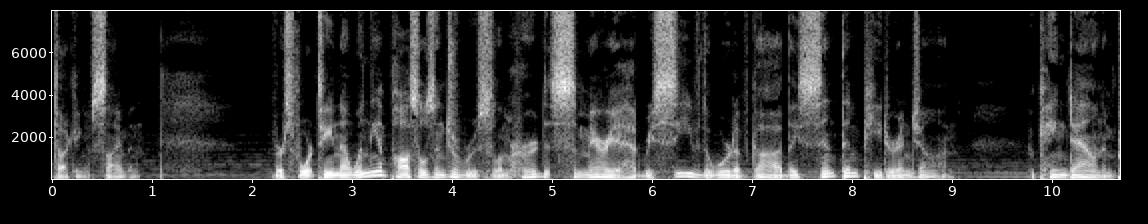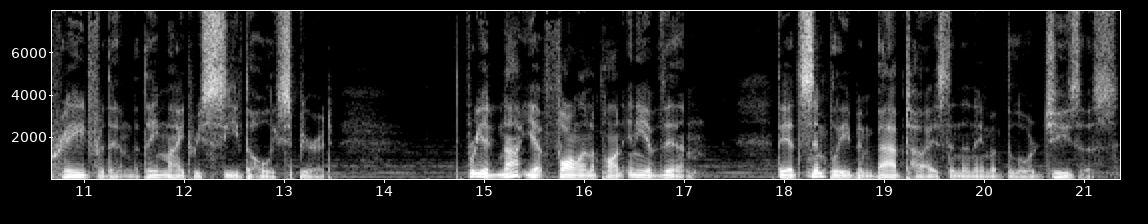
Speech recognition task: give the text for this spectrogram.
talking of Simon. Verse 14 Now, when the apostles in Jerusalem heard that Samaria had received the word of God, they sent them Peter and John, who came down and prayed for them that they might receive the Holy Spirit. For he had not yet fallen upon any of them they had simply been baptized in the name of the Lord Jesus.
